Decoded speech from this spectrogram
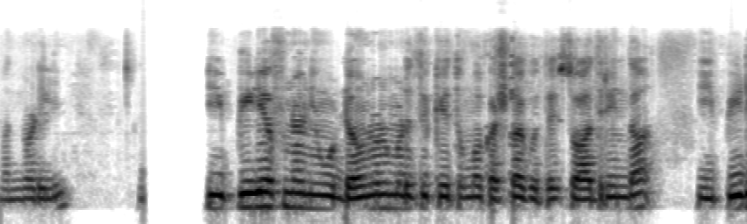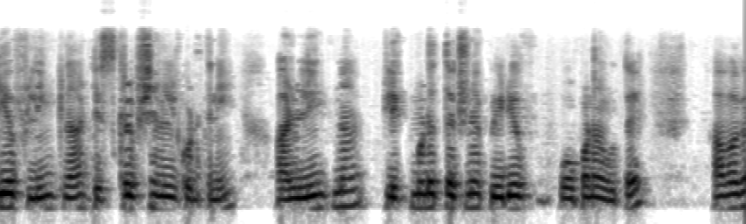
ಮತ್ತೆ ನೋಡಿ ಈ ಪಿ ಡಿ ಎಫ್ನ ನೀವು ಡೌನ್ಲೋಡ್ ಮಾಡೋದಕ್ಕೆ ತುಂಬಾ ಕಷ್ಟ ಆಗುತ್ತೆ. ಸೊ ಅದರಿಂದ ಈ ಪಿ ಡಿ ಎಫ್ ಲಿಂಕ್ನ ಡಿಸ್ಕ್ರಿಪ್ಷನ್ ಅಲ್ಲಿ ಕೊಡ್ತೀನಿ. ಆ ಲಿಂಕ್ನ ಕ್ಲಿಕ್ ಮಾಡಿದ ತಕ್ಷಣ ಪಿ ಡಿ ಎಫ್ ಓಪನ್ ಆಗುತ್ತೆ. ಆವಾಗ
